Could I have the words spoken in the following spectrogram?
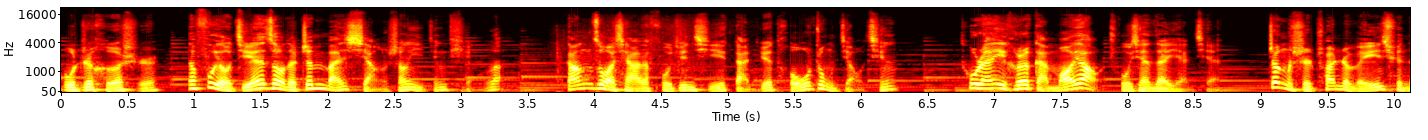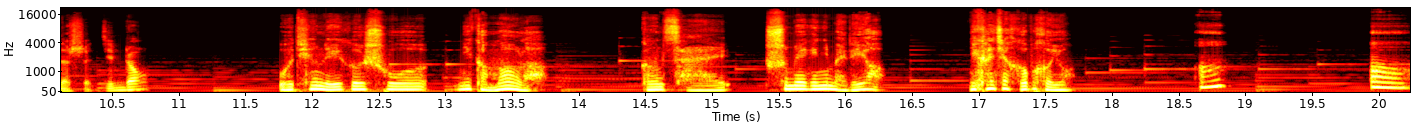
不知何时，那富有节奏的砧板响声已经停了。刚坐下的傅君齐感觉头重脚轻，突然一盒感冒药出现在眼前，正是穿着围裙的沈金钊。我听雷哥说你感冒了，刚才顺便给你买的药，你看下合不合用？啊，哦。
